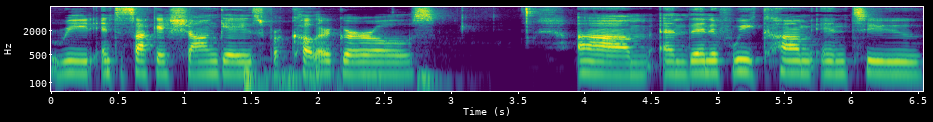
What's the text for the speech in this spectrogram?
read Ntozake Shange's For Color Girls. Um, and then if we come into,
